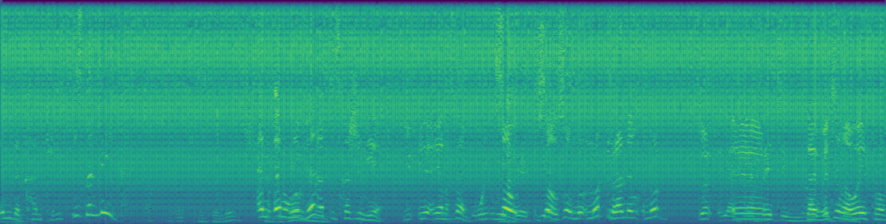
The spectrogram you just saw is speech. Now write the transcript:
in the country is the league. And, and we've had a discussion here. You, you, you understand? We- we so, so, yes. so no, not running, not uh, Yeah, diverting away diverting from- away from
